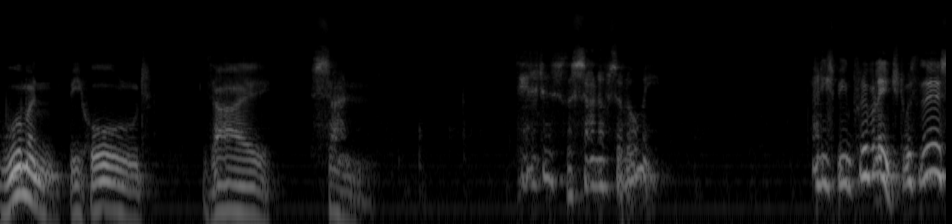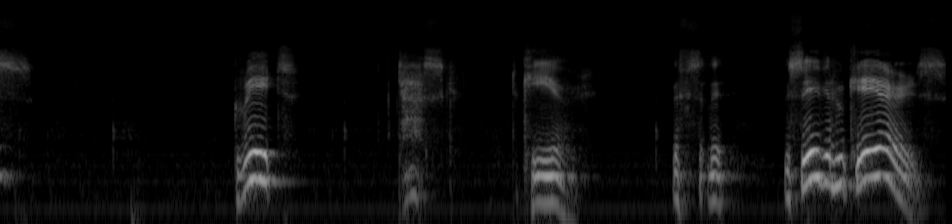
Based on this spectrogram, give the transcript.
Woman, behold thy son. There it is, the son of Salome. And he's been privileged with this great task to care. The, the, the Saviour who cares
